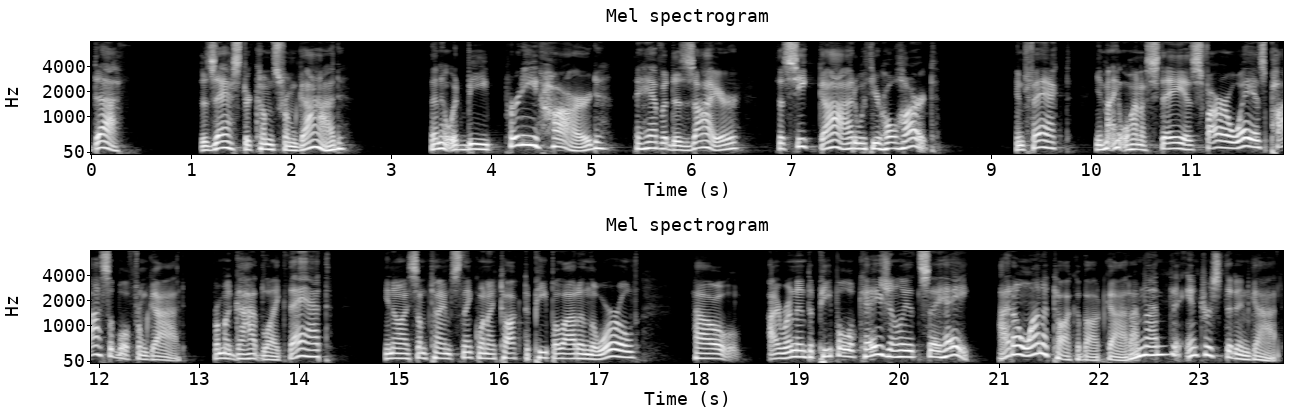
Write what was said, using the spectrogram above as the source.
death, disaster comes from God, then it would be pretty hard to have a desire to seek God with your whole heart. In fact, you might want to stay as far away as possible from God, from a God like that. You know, I sometimes think when I talk to people out in the world how I run into people occasionally that say, hey, I don't want to talk about God. I'm not interested in God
